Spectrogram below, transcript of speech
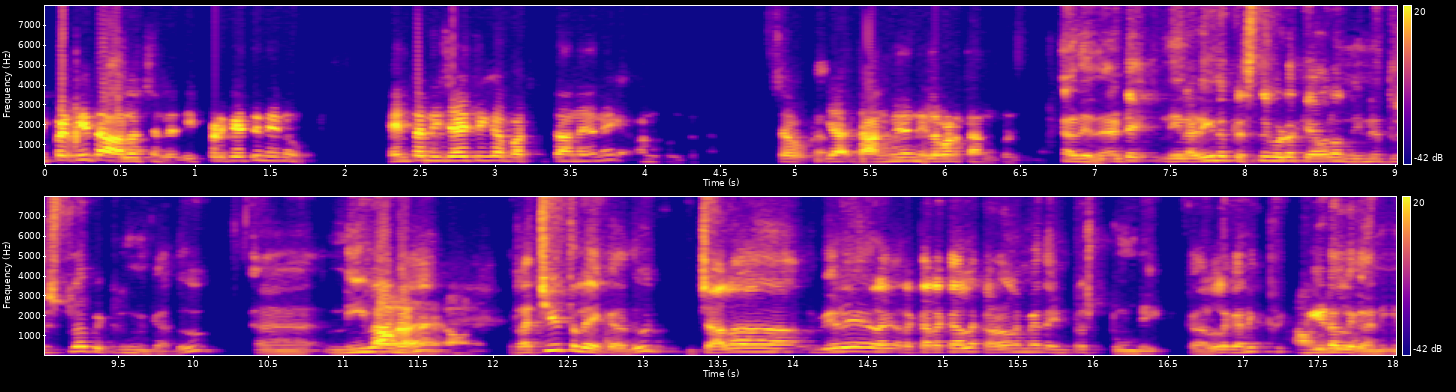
ఇప్పటికైతే ఆలోచన లేదు. ఇప్పటికైతే నేను ఎంత నిజాయితీగా బతుకుతానని అనుకుంటున్నాను సో దాని మీద నిలబడతా అనుకుంటున్నాను అదే అంటే నేను అడిగిన ప్రశ్న కూడా కేవలం నిన్ను దృష్టిలో పెట్టుకుంది కాదు నీలాగా రచయితలే కాదు చాలా వేరే రకరకాల కళల మీద ఇంట్రెస్ట్ ఉండి కళలు కానీ క్రీడలు కానీ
